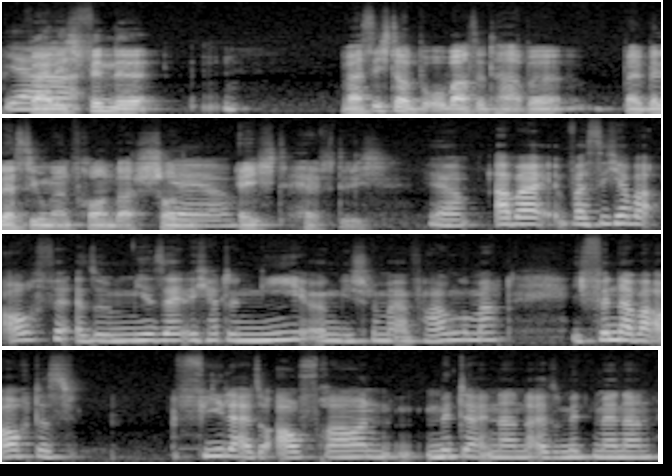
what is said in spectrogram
Ja. Weil ich finde, was ich dort beobachtet habe bei Belästigung an Frauen war schon ja, ja. echt heftig. Ja, aber was ich aber auch finde, also mir selbst, ich hatte nie irgendwie schlimme Erfahrungen gemacht. Ich finde aber auch, dass viele, also auch Frauen miteinander, also mit Männern,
